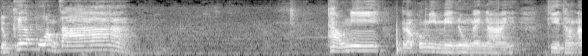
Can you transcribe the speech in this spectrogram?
ดูเครื่องพวงจ้าเท่านี้เราก็มีเมนูง่ายๆ ที่ทั้งอ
